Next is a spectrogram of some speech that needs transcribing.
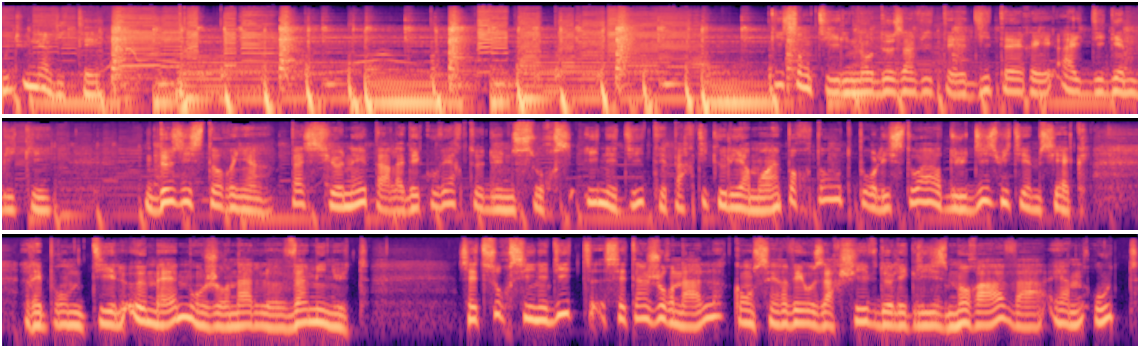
ou d'une invitée. Qui sont-ils, nos deux invités, Dieter et Heidi Gembiki deux historiens passionnés par la découverte d'une source inédite et particulièrement importante pour l'histoire du XVIIIe siècle, répondent-ils eux-mêmes au journal 20 minutes. Cette source inédite, c'est un journal conservé aux archives de l'église morave à Ernhut,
